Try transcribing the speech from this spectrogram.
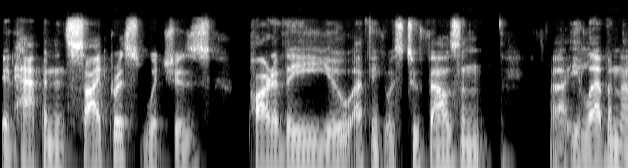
it happened in Cyprus, which is part of the EU. I think it was 2011. I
